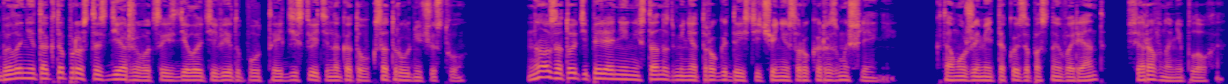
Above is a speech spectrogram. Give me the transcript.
было не так-то просто сдерживаться и сделать вид, будто я действительно готов к сотрудничеству. Но зато теперь они не станут меня трогать до истечения срока размышлений. К тому же иметь такой запасной вариант все равно неплохо.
